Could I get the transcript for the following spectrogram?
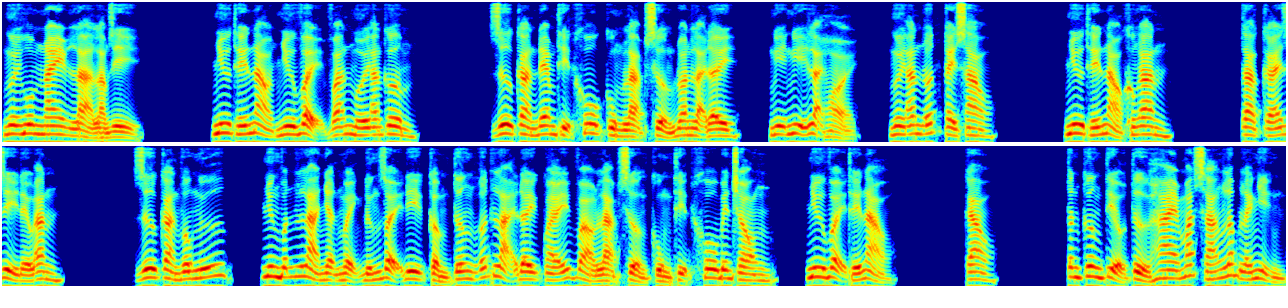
Ngươi hôm nay là làm gì? Như thế nào như vậy vãn mới ăn cơm? Dư càn đem thịt khô cùng lạp xưởng đoan lại đây, nghĩ nghĩ lại hỏi, ngươi ăn ớt cay sao? Như thế nào không ăn? Ta cái gì đều ăn. Dư càn vô ngữ, nhưng vẫn là nhận mệnh đứng dậy đi cầm tương ớt lại đây quấy vào lạp xưởng cùng thịt khô bên trong, như vậy thế nào? Cao. Tân cương tiểu tử hai mắt sáng lấp lánh nhìn,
